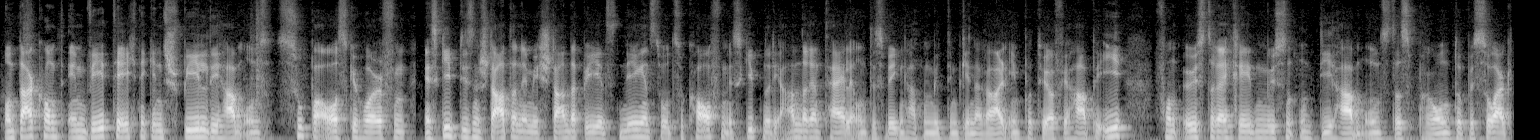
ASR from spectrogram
Und da kommt MW-Technik ins Spiel, die haben uns super ausgeholfen. Es gibt diesen Starter nämlich Standard B jetzt nirgendwo zu kaufen, es gibt nur die anderen Teile und deswegen hat man mit dem Generalimporteur für HPI von Österreich reden müssen und die haben uns das pronto besorgt.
